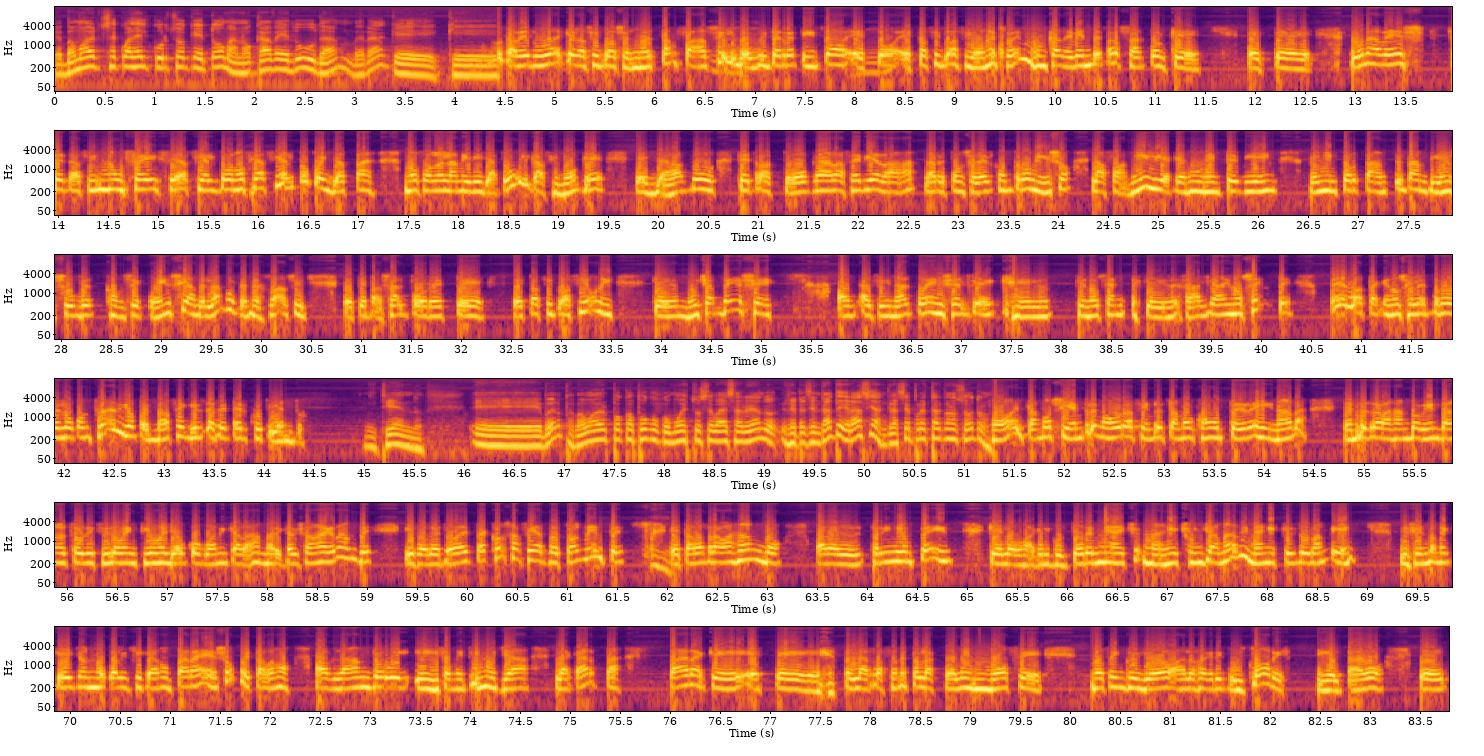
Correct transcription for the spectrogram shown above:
Pues vamos a ver cuál es el curso que toma, no cabe duda, ¿verdad? Que, que... No cabe duda que la situación no es tan fácil, vuelvo y te repito, esto, estas situaciones pues nunca deben de pasar porque este una vez se te asigna un FEI, sea cierto o no sea cierto, pues ya está, no solo en la mirilla pública, sino que, ya tú, se trastoca la seriedad, la responsabilidad del compromiso, la familia, que es un ente bien, bien importante, también sufre consecuencias, ¿verdad? Porque no es fácil este, pasar por este estas situaciones que muchas veces al, final pueden ser que que no se, que salga inocente, pero hasta que no se le pruebe lo contrario, pues va a seguir repercutiendo. Entiendo. Eh, bueno, pues vamos a ver poco a poco cómo esto se va desarrollando. Representante, gracias, gracias por estar con nosotros. No, estamos siempre, Maura, siempre estamos con ustedes y nada, siempre trabajando bien para nuestro distrito 21, Yauco, Juan y Calaja, Marica y Grande, y sobre todas estas cosas, fíjate, actualmente estaba trabajando para el Premium Pay, que los agricultores me, ha hecho, me han hecho un llamado y me han escrito también, diciéndome que ellos no cualificaron para eso, pues estábamos hablando y, y sometimos ya la carta para que este las razones por las cuales no se no se incluyó a los agricultores en el pago de,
